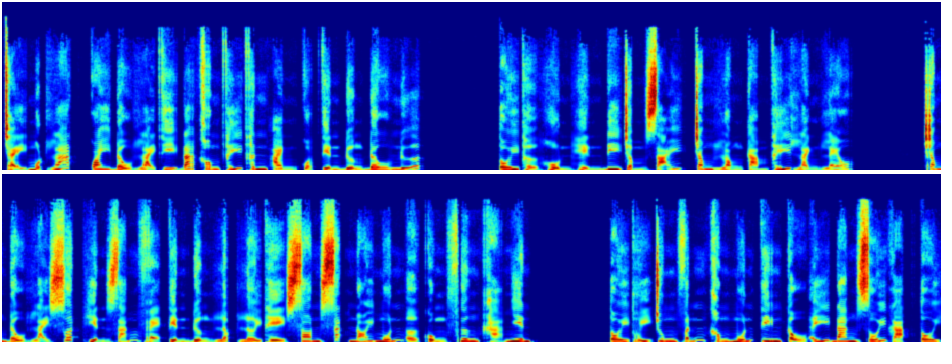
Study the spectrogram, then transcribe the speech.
Chạy một lát quay đầu lại thì đã không thấy thân ảnh của tiền đường đâu nữa. Tôi thở hổn hển đi chậm rãi, trong lòng cảm thấy lạnh lẽo. Trong đầu lại xuất hiện dáng vẻ tiền đường lập lời thề son sắt nói muốn ở cùng Phương Khả Nhiên. Tôi Thủy Trung vẫn không muốn tin cậu ấy đang dối gạt tôi.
